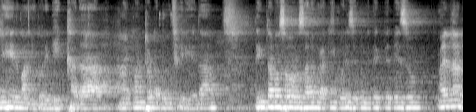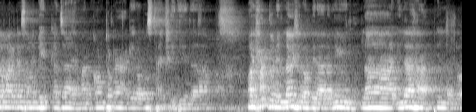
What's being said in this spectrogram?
মেহেরবানি করে ভিক্ষা দাও। আমার কণ্ঠটা তুমি ফিরিয়ে দাও। তিনটা বছর সালামরা কি করেছে তুমি দেখতে পেয়েছ? আল্লাহ তোমার কাছে আমি ভিক্ষা চাই, আমার কণ্ঠটা আগের অবস্থায় ফিরিয়ে দাও। আলহামদুলিল্লাহ রবিল আলমিন। লা ইলাহা ইল্লাল্লাহ।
